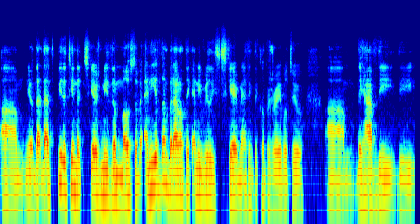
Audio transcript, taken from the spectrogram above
um, you know that that'd be the team that scares me the most of any of them. But I don't think any really scare me. I think the Clippers are able to um, they have the the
